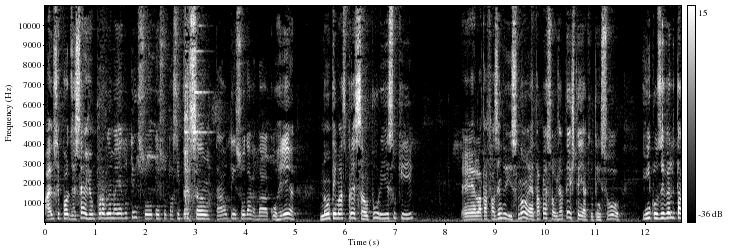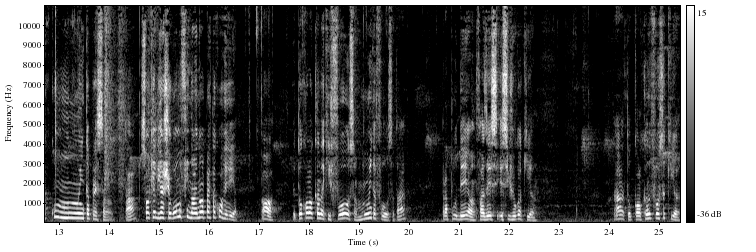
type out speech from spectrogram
Aí você pode dizer, Sérgio, o problema aí é do tensor, o tensor está sem pressão, tá? O tensor da, da correia não tem mais pressão, por isso que ela está fazendo isso. Não é, tá pessoal? Eu já testei aqui o tensor e inclusive ele está com muita pressão, tá? Só que ele já chegou no final e não aperta a correia. Ó, eu estou colocando aqui força, muita força, tá? Para poder, ó, fazer esse, esse jogo aqui, ó. Tá? Tô colocando força aqui, ó.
